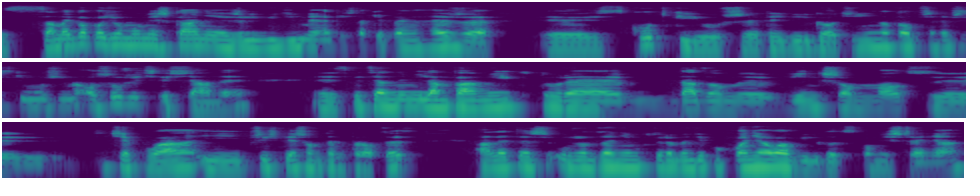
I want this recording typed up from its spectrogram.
Z samego poziomu mieszkania, jeżeli widzimy jakieś takie pęcherze, skutki już tej wilgoci, no to przede wszystkim musimy osuszyć te ściany specjalnymi lampami, które dadzą y, większą moc y, ciepła i przyspieszą ten proces, ale też urządzeniem, które będzie pochłaniała wilgoć z pomieszczenia.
